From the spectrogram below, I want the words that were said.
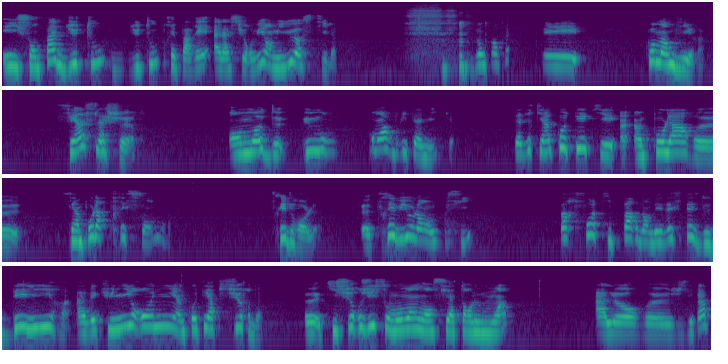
et ils sont pas du tout, du tout préparés à la survie en milieu hostile. Donc en fait, c'est comment dire, c'est un slasher en mode humour noir britannique, c'est-à-dire qu'il y a un côté qui est un, polar, euh, c'est un polar très sombre, très drôle, euh, très violent aussi, parfois qui part dans des espèces de délires avec une ironie, un côté absurde euh, qui surgissent au moment où on s'y attend le moins. Alors, je ne sais pas,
